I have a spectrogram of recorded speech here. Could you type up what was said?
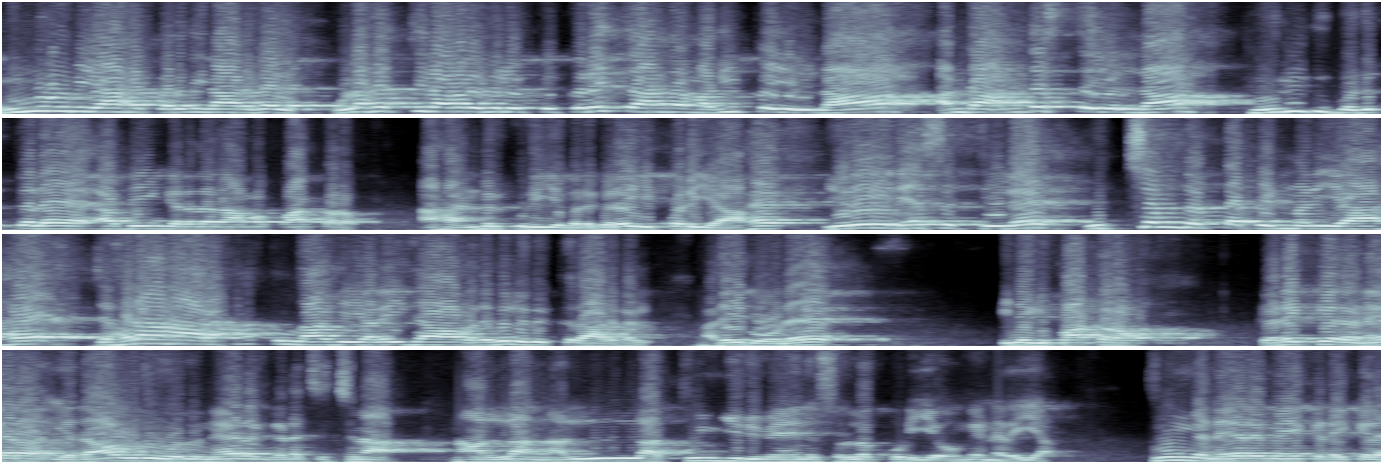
முன்னுரிமையாக கருதினார்கள். உலகத்தில் அவர்களுக்கு கிடைத்த அந்த மதிப்பை எல்லாம் அந்த அந்தஸ்தை எல்லாம் பெரிதுபடுத்தல அப்படிங்கிறத நாம பார்க்கிறோம். ஆக அன்பிற்குரியவர்களே இப்படியாக இறை நேசத்திலே உச்சம் தொட்ட பெண்மணியாக ஜஹரானா ரஹத்துல்லாஹி அலைஹா அவர்கள் இருக்கிறார்கள். அதே போல இன்னைக்கு பார்க்கிறோம் கிடைக்கிற நேரம் ஏதாவது ஒரு நேரம் கிடைச்சிச்சுன்னா நான்லாம் நல்லா தூங்கிடுவேன்னு சொல்லக்கூடியவங்க நிறையா. தூங்க நேரமே கிடைக்கல.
